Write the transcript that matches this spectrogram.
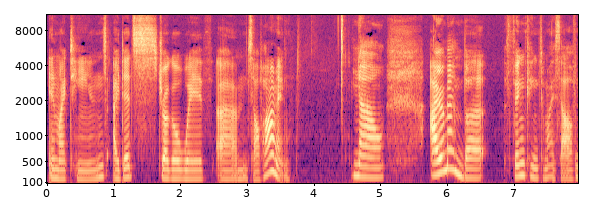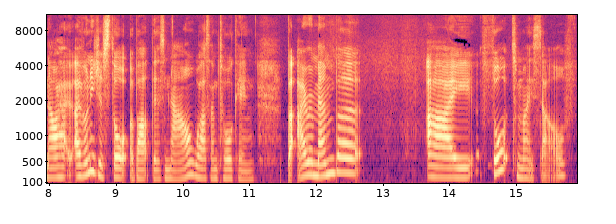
in my teens, I did struggle with um, self harming. Now, I remember thinking to myself, now I, I've only just thought about this now whilst I'm talking, but I remember I thought to myself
